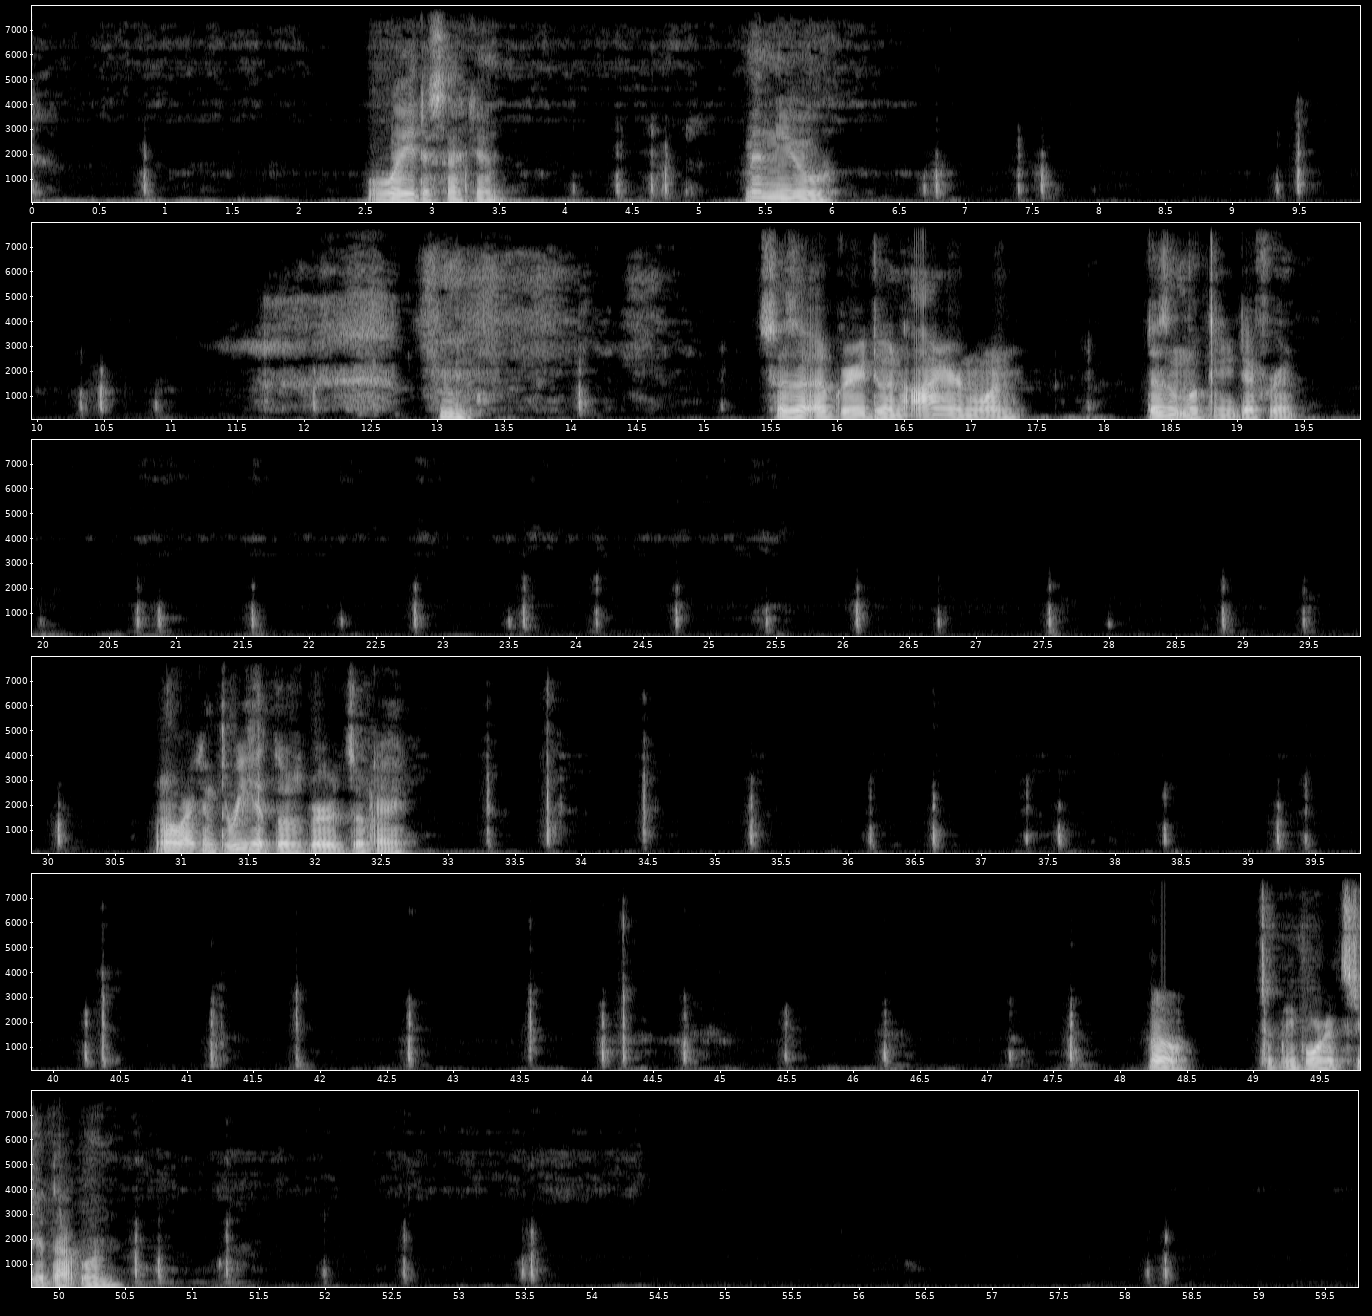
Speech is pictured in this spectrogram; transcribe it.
Wait a second. Menu. Hmm. Says I upgraded to an iron one. Doesn't look any different. Can three hit those birds. Okay. Oh, took me four hits to get that one.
